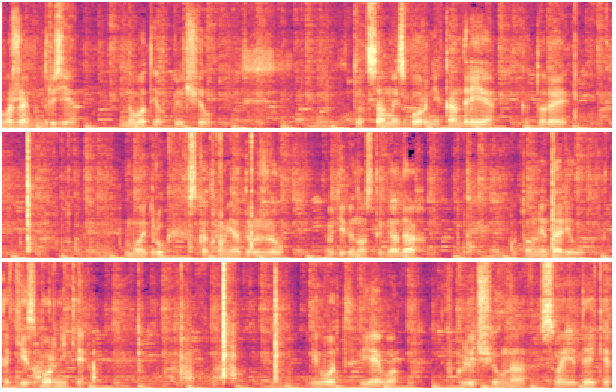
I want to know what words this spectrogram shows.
Уважаемые друзья, ну вот я включил тот самый сборник Андрея, который мой друг, с которым я дружил в 90-х годах. Вот он мне дарил такие сборники. И вот я его включил на своей деке,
